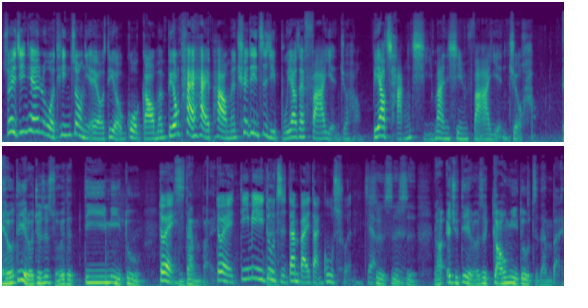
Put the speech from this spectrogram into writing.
所以今天如果听众你 LDL 过高，我们不用太害怕，我们确定自己不要再发炎就好。不要长期慢性发炎就好。LDL 就是所谓的低密度对脂蛋白，对低密度脂蛋白胆固醇这样。是是是，然后 HDL 是高密度脂蛋白。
